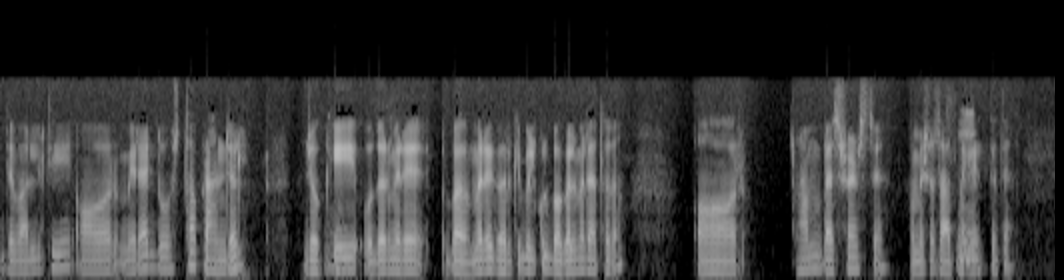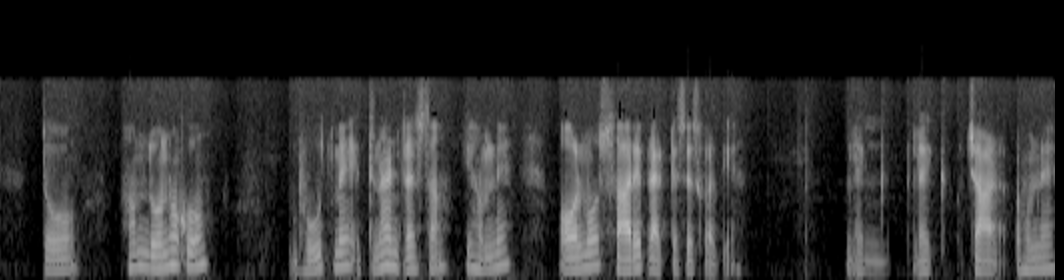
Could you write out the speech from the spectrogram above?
दिवाली थी और मेरा एक दोस्त था प्रांजल जो कि उधर मेरे मेरे घर के बिल्कुल बगल में रहता था और हम बेस्ट फ्रेंड्स थे हमेशा साथ में हम्म। खेलते थे। तो हम दोनों को भूत में इतना इंटरेस्ट था कि हमने ऑलमोस्ट सारे प्रैक्टिसेस कर दिए। लाइक लाइक चार हमने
